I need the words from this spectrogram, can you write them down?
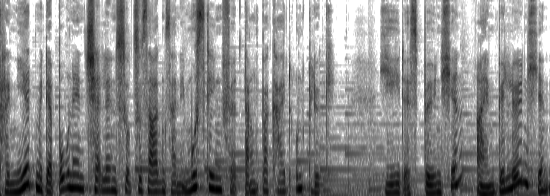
trainiert mit der Bohnen-Challenge sozusagen seine Muskeln für Dankbarkeit und Glück. Jedes Böhnchen ein Belöhnchen.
